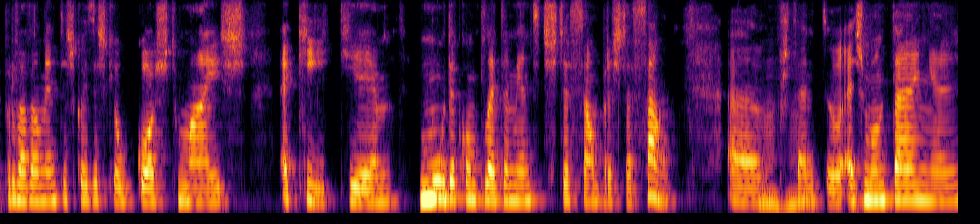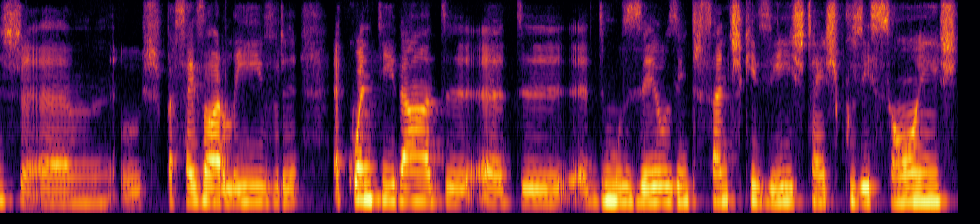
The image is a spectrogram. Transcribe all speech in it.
provavelmente das coisas que eu gosto mais aqui, que é muda completamente de estação para estação. Uh, uhum. Portanto, as montanhas, uh, os passeios ao ar livre, a quantidade uh, de, de, museus interessantes que existem, exposições,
